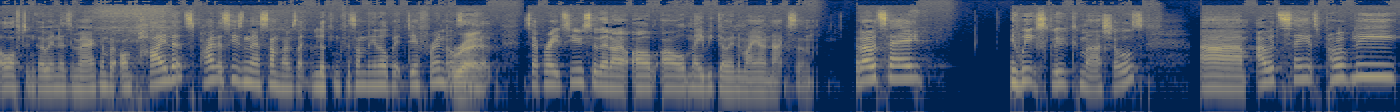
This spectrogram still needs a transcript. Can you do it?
I'll often go in as American. But on pilots, pilot season, they're sometimes like looking for something a little bit different or Right. something that separates you. So then I, I'll, I'll maybe go into my own accent. But I would say if we exclude commercials, um, I would say it's probably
